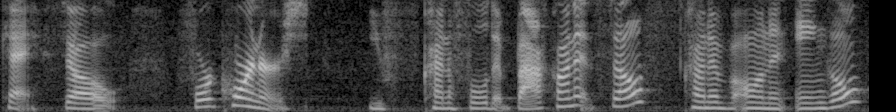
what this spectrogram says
Okay, so four corners. You kind of fold it back on itself, kind of on an angle.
